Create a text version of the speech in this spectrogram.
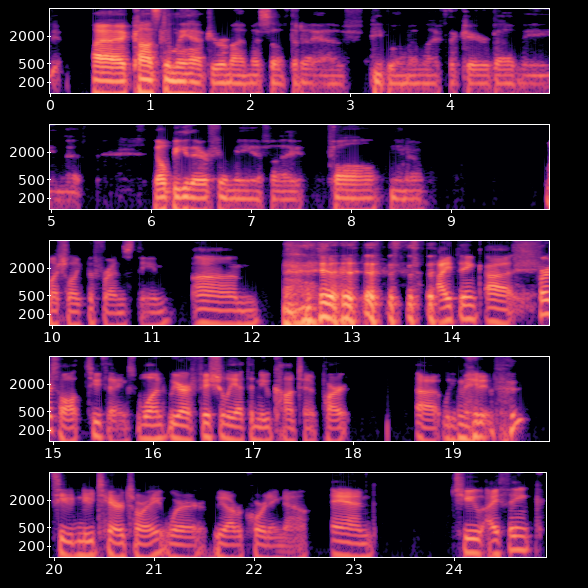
Yeah. I constantly have to remind myself that I have people in my life that care about me and that they'll be there for me if I fall, you know. Much like the Friends theme. Um. I think uh first of all, two things. One, we are officially at the new content part. Uh we've made it to new territory where we are recording now. And two, I think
